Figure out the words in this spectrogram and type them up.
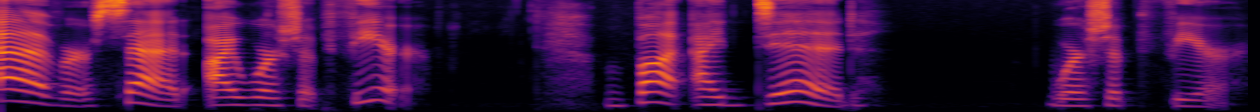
ever said I worship fear. But I did worship fear.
